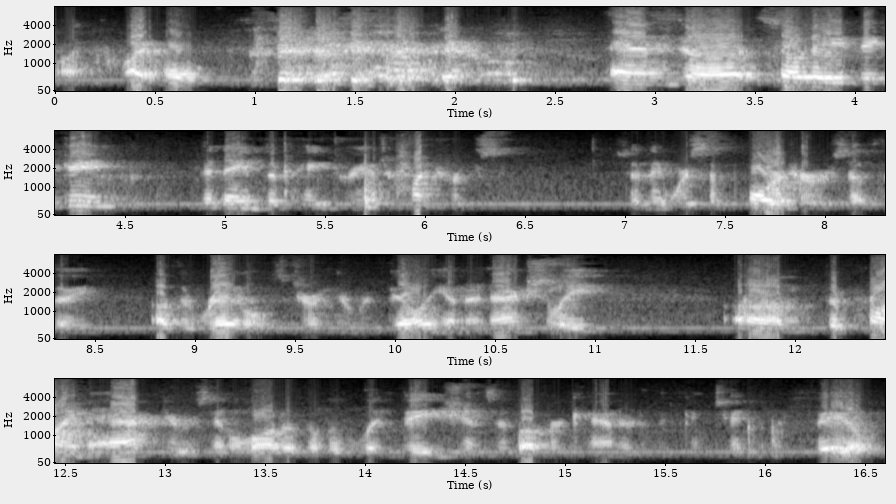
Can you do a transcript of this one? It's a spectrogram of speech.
I, hope. and uh, so they, they gave the name the Patriot Hunters. So they were supporters of the of the rebels during the rebellion. And actually, um, the prime actors in a lot of the little invasions of Upper Canada that continually failed.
